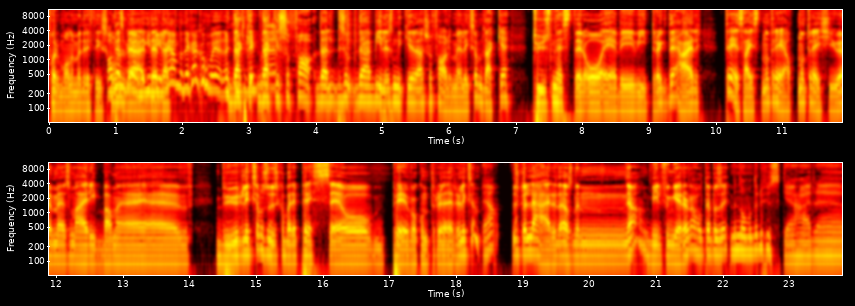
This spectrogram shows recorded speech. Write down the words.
formålet med At jeg er- ødelegge er- Ja, men det kan jeg komme og gjøre. Det er, ikke, det er ikke så fa det er, liksom, det er biler som ikke er så farlige med, liksom. Det er ikke 1000 hester og evig hvitrøyk. Det er 316 og 318 og 320 med, som er ribba med bur, liksom, så du skal bare presse og prøve å kontrollere, liksom. Ja, Du skal lære deg åssen en ja, bil fungerer, da, holdt jeg på å si. Men nå må dere huske her, eh,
